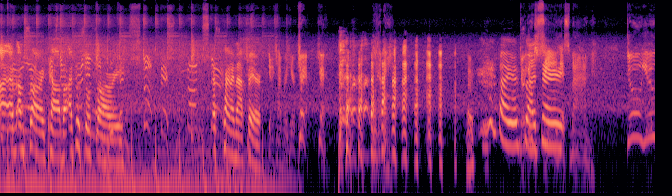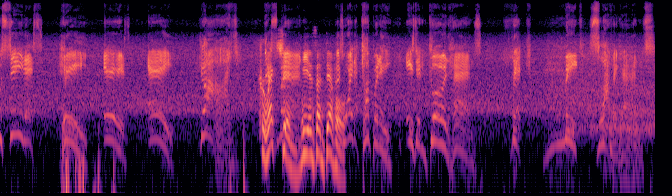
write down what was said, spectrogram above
I- I'm- I'm sorry, Kaba. I feel so sorry. can Stop this monster! That's kind of not fair. Get a camera here! Here! Here! Look at me! I am Do you see sorry. this man? Do you see this? He is a god! Correction. He is a devil. That's why the company is in good hands. Thick, meat slapping hands.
